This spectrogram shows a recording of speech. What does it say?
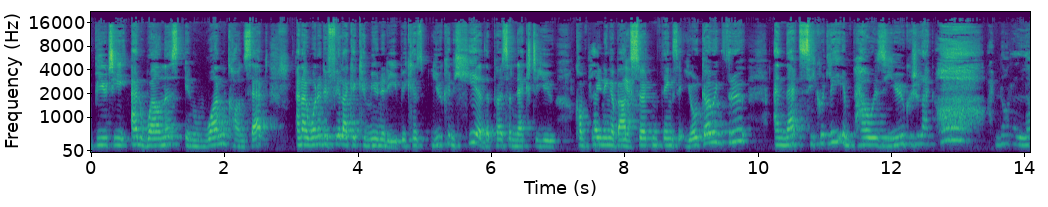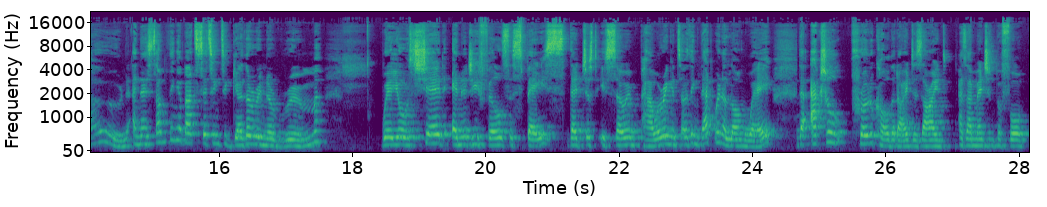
beauty, and wellness in one concept. And I wanted to feel like a community because you can hear the person next to you complaining about yeah. certain things that you're going through. And that secretly empowers you because you're like, oh, I'm not alone. And there's something about sitting together in a room where your shared energy fills the space that just is so empowering. And so I think that went a long way. The actual protocol that I designed, as I mentioned before,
